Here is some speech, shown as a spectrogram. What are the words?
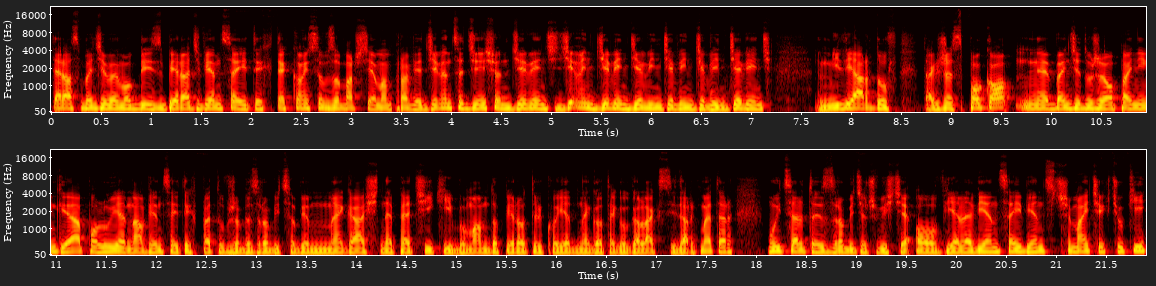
Teraz będziemy mogli zbierać więcej tych tech coinsów. Zobaczcie, ja mam prawie 999 999999 miliardów, także spoko. Mm, Będzie duży opening. Ja poluję na więcej tych petów, żeby zrobić sobie mega śnepeciki, bo mam dopiero tylko jednego tego Galaxy Dark Matter. Mój cel to jest zrobić oczywiście o wiele więcej, więc trzymajcie kciuki.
